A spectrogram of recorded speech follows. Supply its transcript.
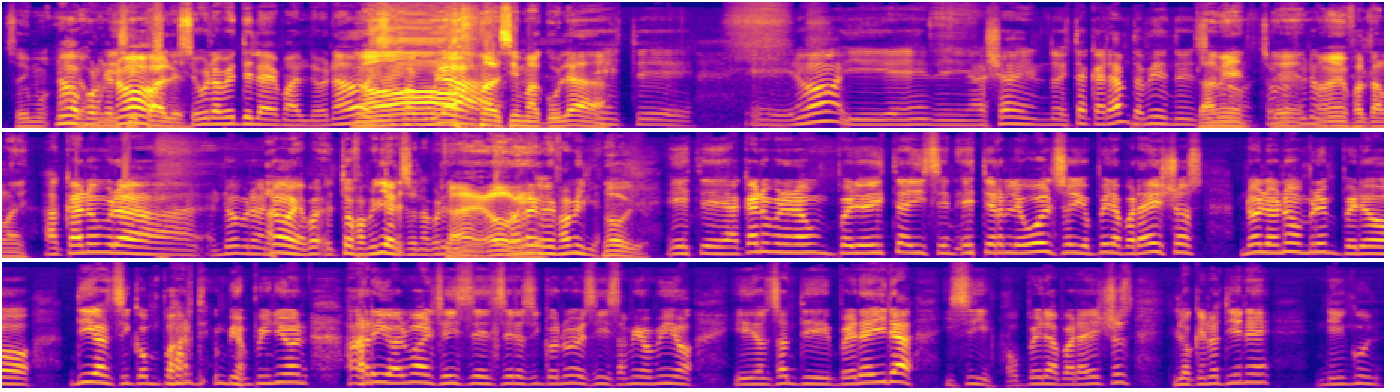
Soy No, los porque no, seguramente la de Maldonado No, es inmaculada. es inmaculada. Este, eh, ¿no? Y en, eh, allá en donde está Caram también deben También, son eh, no fenómenos. debe faltar nadie. Acá nombra, nombra no, todos familiares son, obvio, arregla de familia. obvio. Este, acá nombran a un periodista y dicen, este terrible bolso y opera para ellos, no lo nombren, pero digan si comparten mi opinión. Arriba el mancha, dice el 059, sí, es amigo mío, y don Santi Pereira, y sí, opera para ellos, lo que no tiene ningún...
